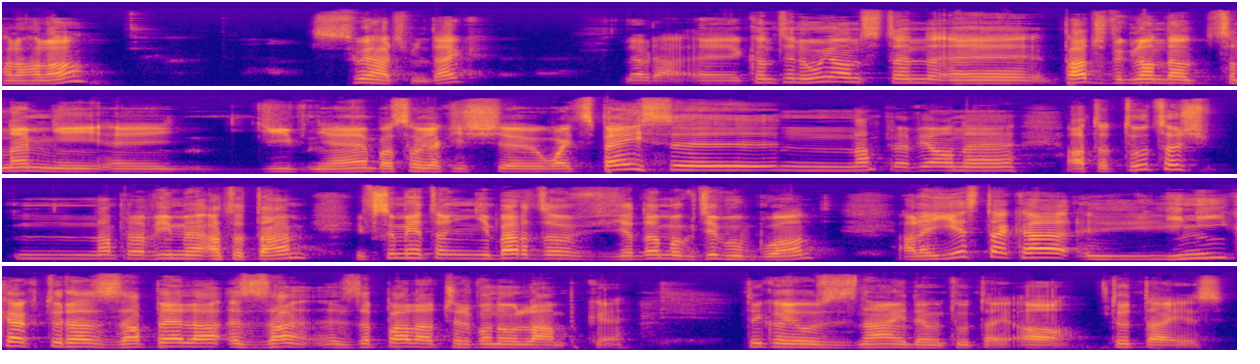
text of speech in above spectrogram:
Halo, halo? Słychać mi, tak? Dobra, e, kontynuując, ten e, patch wyglądał co najmniej e, dziwnie, bo są jakieś white space naprawione, a to tu coś mm, naprawimy, a to tam. I w sumie to nie bardzo wiadomo, gdzie był błąd, ale jest taka linijka, która za, zapala czerwoną lampkę. Tylko ją znajdę tutaj. O, tutaj jest.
